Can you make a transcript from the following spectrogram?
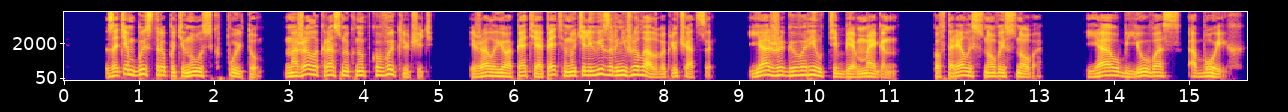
Затем быстро потянулась к пульту, нажала красную кнопку «Выключить» и жал ее опять и опять, но телевизор не желал выключаться. «Я же говорил тебе, Меган», — повторялось снова и снова. «Я убью вас обоих».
